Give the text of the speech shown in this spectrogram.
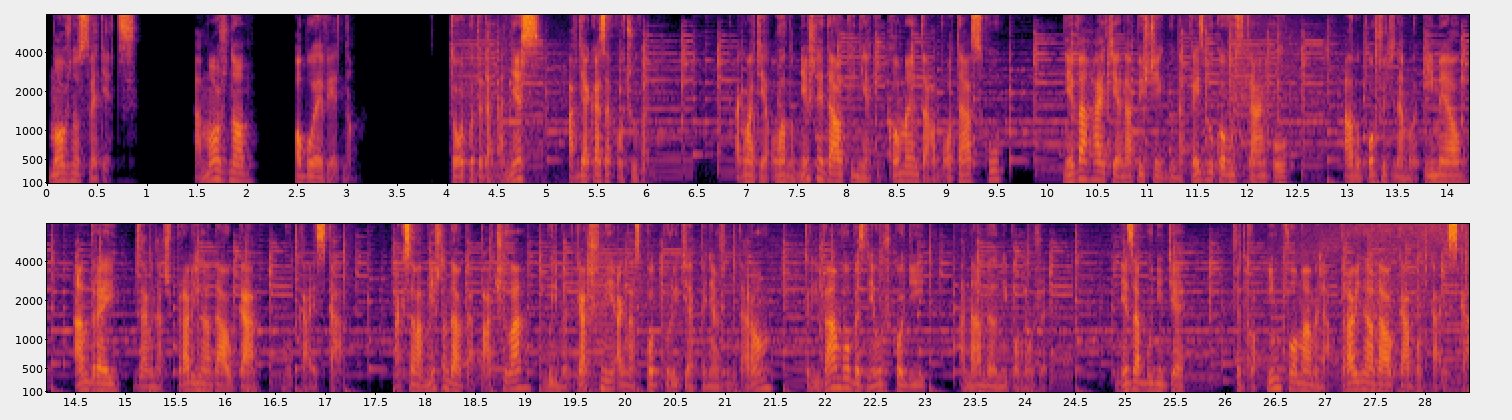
možno svetec. A možno oboje v jednom. Toľko teda na dnes a vďaka za počúvanie. Ak máte ohľadom dnešnej dávky nejaký koment alebo otázku, neváhajte a napíšte ich buď na facebookovú stránku alebo pošlite na môj e-mail andrej.pravidlnadavka.sk Ak sa vám dnešná dávka páčila, budeme vďační, ak nás podporíte aj peňažným darom, ktorý vám vôbec neuškodí a nám veľmi pomôže. Nezabudnite, všetko info máme na pravidelnadavka.sk.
